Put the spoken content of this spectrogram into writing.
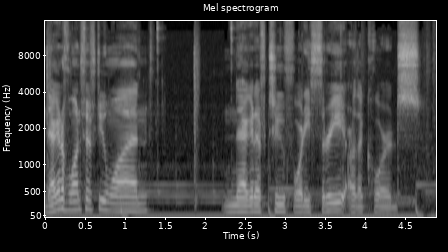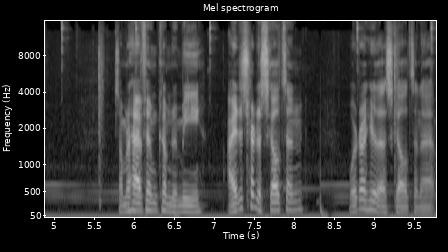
Negative 151. Negative 243 are the cords. So I'm going to have him come to me. I just heard a skeleton. Where do I hear that skeleton at?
